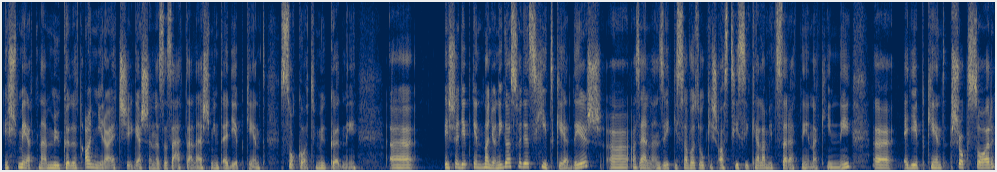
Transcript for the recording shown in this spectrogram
és miért nem működött annyira egységesen ez az átállás, mint egyébként szokott működni. És egyébként nagyon igaz, hogy ez hit kérdés, az ellenzéki szavazók is azt hiszik el, amit szeretnének hinni. Egyébként sokszor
